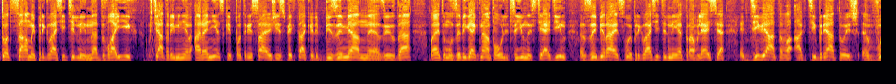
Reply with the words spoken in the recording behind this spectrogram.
тот самый пригласительный на двоих в театр имени Аронецкой потрясающий спектакль «Безымянная звезда», поэтому забегай к нам по улице Юности 1, забирай свой пригласительный и отправляйся 9 октября, то есть в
